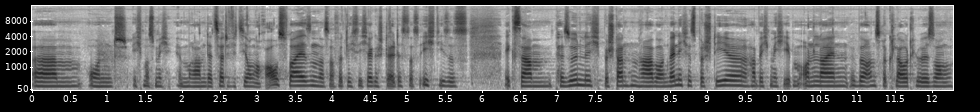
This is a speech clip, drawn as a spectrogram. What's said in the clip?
Ähm, und ich muss mich im Rahmen der Zertifizierung auch ausweisen, dass auch wirklich sichergestellt ist, dass ich dieses Examen persönlich bestanden habe. Und wenn ich es bestehe, habe ich mich eben online über unsere Cloud-Lösung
